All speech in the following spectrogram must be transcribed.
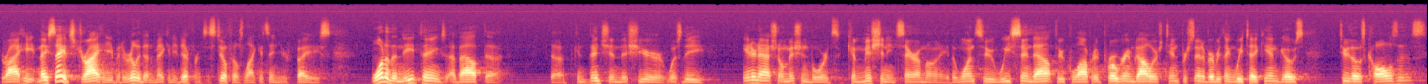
dry heat. And they say it's dry heat, but it really doesn't make any difference. It still feels like it's in your face. One of the neat things about the, the convention this year was the International Mission Board's commissioning ceremony. The ones who we send out through cooperative program dollars, 10% of everything we take in goes to those causes.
